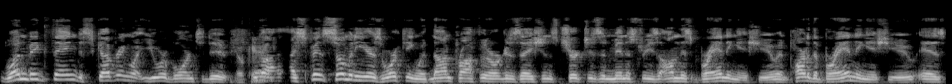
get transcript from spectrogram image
one big thing, discovering what you were born to do. Okay. You know, I, I, spent so many years working with nonprofit organizations, churches, and ministries on this branding issue. And part of the branding issue is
